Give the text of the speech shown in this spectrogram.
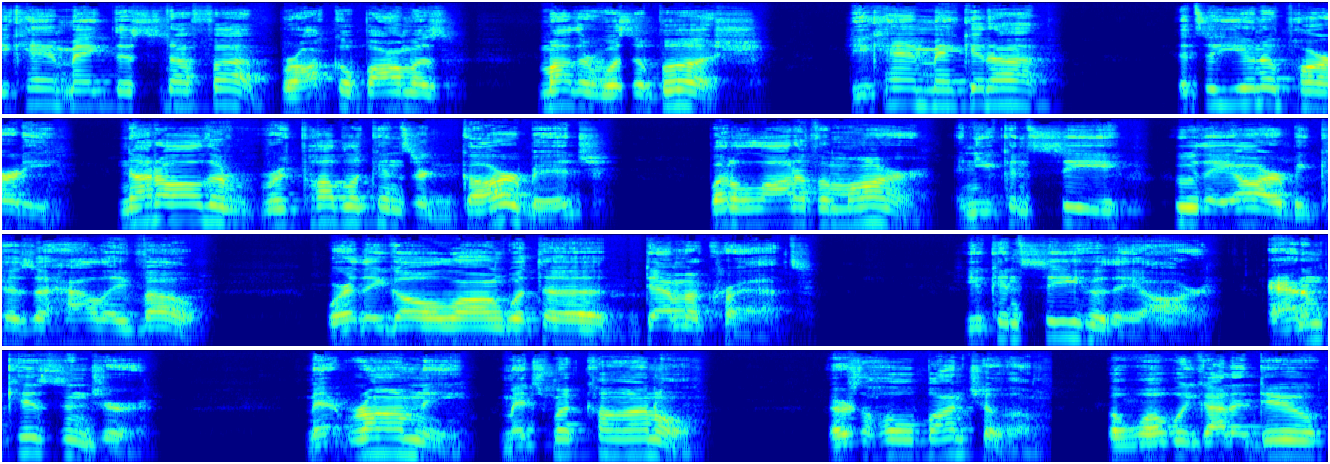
You can't make this stuff up. Barack Obama's mother was a Bush. You can't make it up. It's a uniparty. Not all the Republicans are garbage but a lot of them are. And you can see who they are because of how they vote, where they go along with the Democrats. You can see who they are. Adam Kinzinger, Mitt Romney, Mitch McConnell. There's a whole bunch of them. But what we got to do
